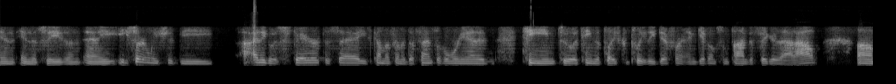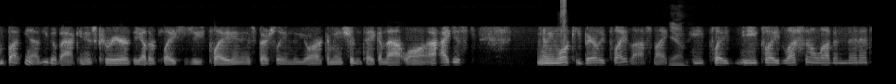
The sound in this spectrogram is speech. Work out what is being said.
in in the season, and he, he certainly should be. I think it was fair to say he's coming from a defensive oriented team to a team that plays completely different and give him some time to figure that out. Um, but you know, if you go back in his career, the other places he's played in, especially in New York, I mean, it shouldn't take him that long. I, I just, I mean, look, he barely played last night. Yeah. He played, he played less than 11 minutes.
